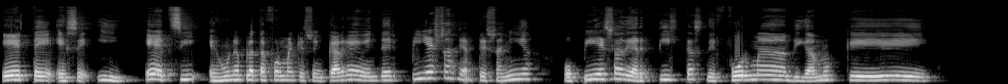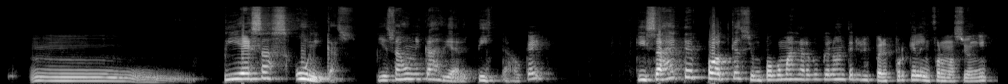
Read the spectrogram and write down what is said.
ETSI. Etsy es una plataforma que se encarga de vender piezas de artesanía o piezas de artistas de forma, digamos que, mm, piezas únicas, piezas únicas de artistas, ¿ok? Quizás este podcast sea un poco más largo que los anteriores, pero es porque la información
